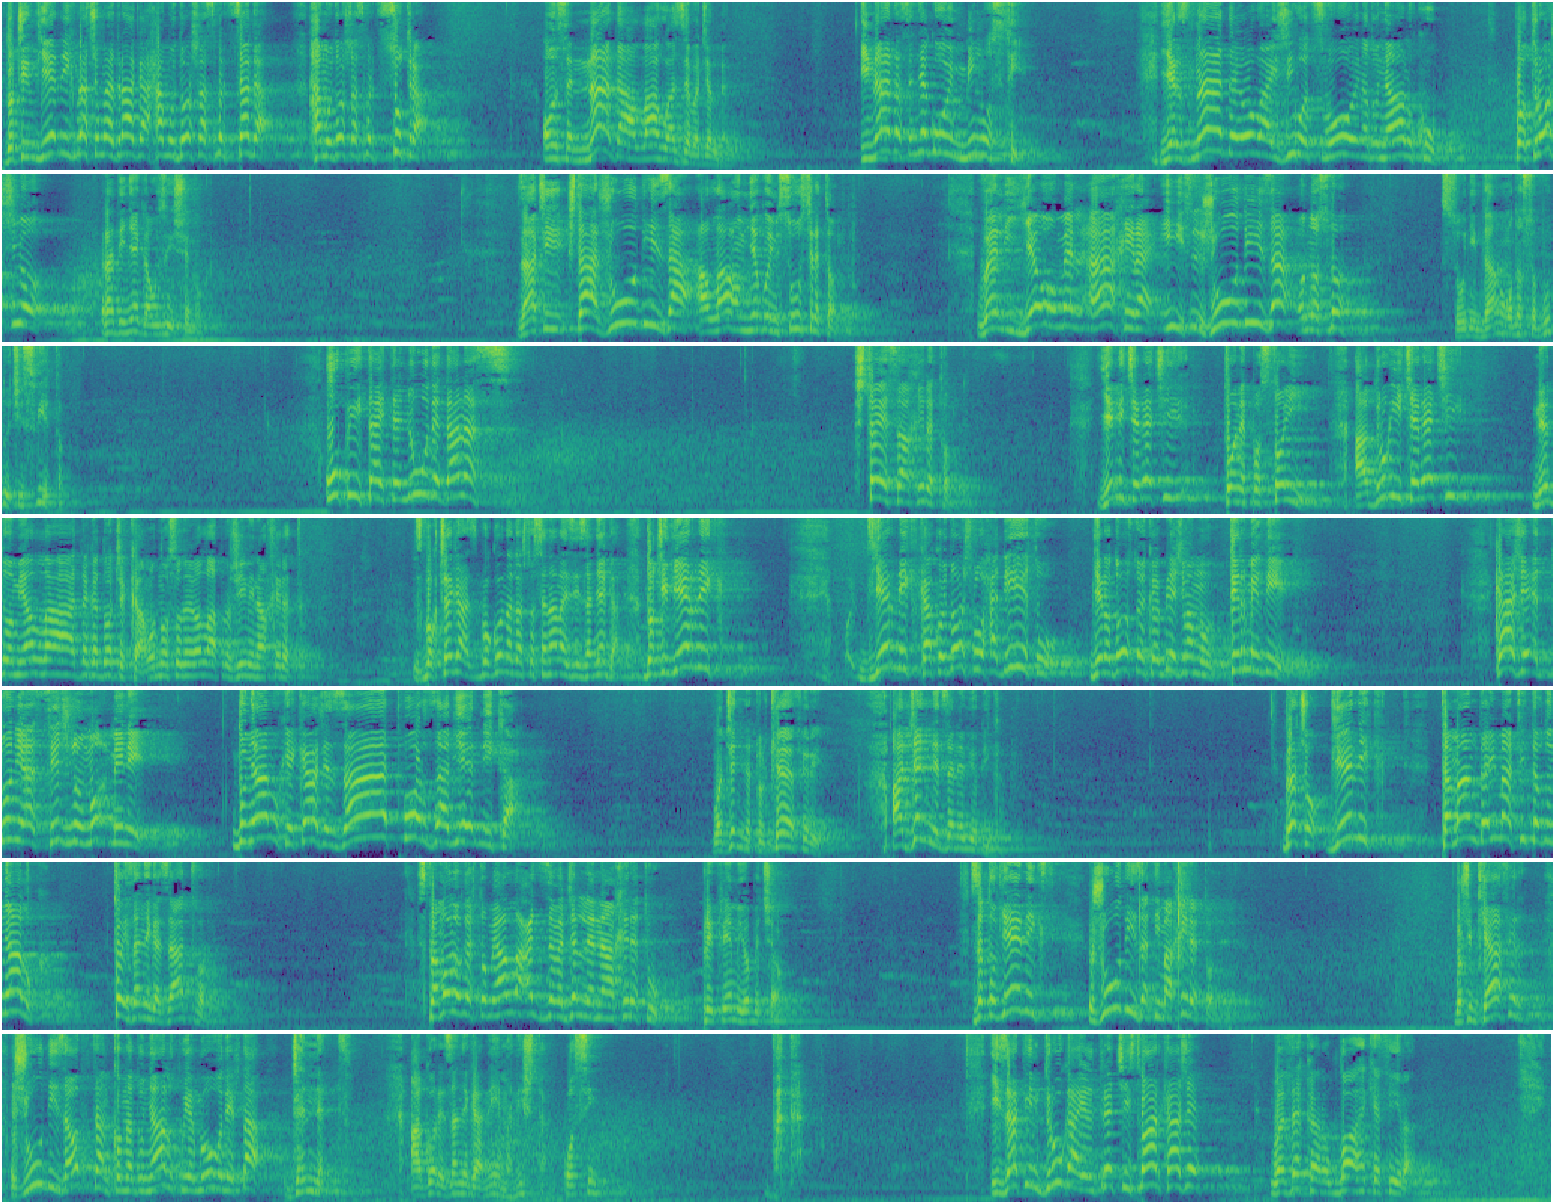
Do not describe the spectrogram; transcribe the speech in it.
Dočim vjernik, braćo moja draga, ha mu došla smrt sada, ha mu došla smrt sutra, on se nada Allahu Azza wa Jalla. I nada se njegovoj milosti. Jer zna da je ovaj život svoj na Dunjaluku potrošio radi njega uzvišenog. Znači, šta žudi za Allahom njegovim susretom? Vel jeumel ahira i žudi za, odnosno, sudnjim danom, odnosno budućim svijetom. Upitajte ljude danas šta je sa ahiretom? Jedni će reći to ne postoji, a drugi će reći ne do mi Allah da ga dočekam, odnosno da mi Allah proživi na ahiretu. Zbog čega? Zbog onoga što se nalazi za njega. Doći vjernik, vjernik kako je došlo u hadithu, vjerodostojno koji bilježi imamo tirmidhi, kaže, dunja siđnu mu'mini, Dunjaluk je, kaže, zatvor za vjernika. Va džennetul kafiri. A džennet za nevjernika. Braćo, vjernik, tamam da ima čitav dunjaluk, to je za njega zatvor. Spram onoga što mi Allah azza wa jalla na ahiretu pripremi i obećao. Zato vjernik žudi za tim ahiretom. Došim kafir, žudi za opstankom na dunjalu jer mu ovo je šta? Džennet. A gore za njega nema ništa, osim vatra. I zatim druga ili treći stvar kaže وَذَكَرَ اللَّهَ كَثِيرًا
